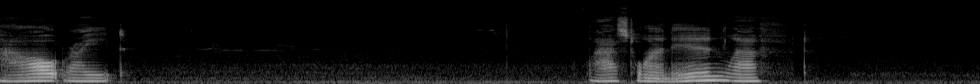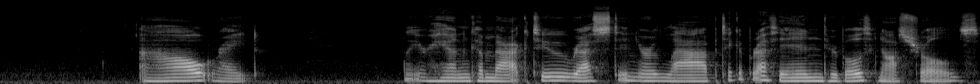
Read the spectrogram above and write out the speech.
Out right. Last one in left. Out right. Let your hand come back to rest in your lap. Take a breath in through both nostrils.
